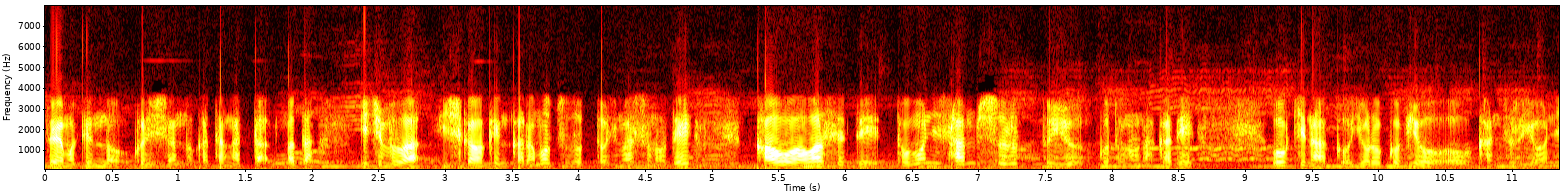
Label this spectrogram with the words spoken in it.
富山県のクリスチャンの方々また一部は石川県からも集っておりますので顔を合わせて共に賛美するということの中で大きなこう喜びを感じるように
